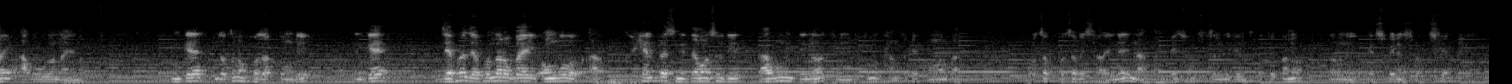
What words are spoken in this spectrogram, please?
নাই আকৌ ওলো নাই ন এনেকে যতন সজাগ কম দি এনেকে জেফৰ জেফনৰ বাই অংগ হেল্পলেছ নেতা মাছ দি তাবোন দিনত তুমি ধান থাকে কমা পায় প্ৰচাৰ প্ৰচাৰে চাৰি নাই নাপায় সেই ছ'চিয়েল মিডিয়াত ফটো পানো তাৰমানে এক্সপেৰিয়েঞ্চ ৰখ শ্বেয়াৰ কৰে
